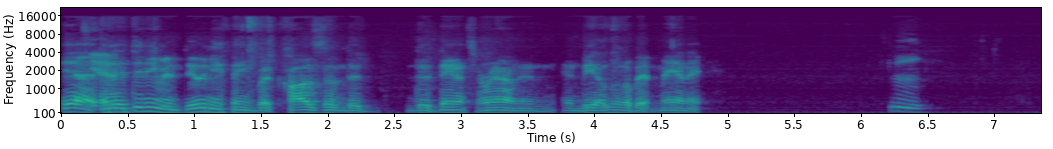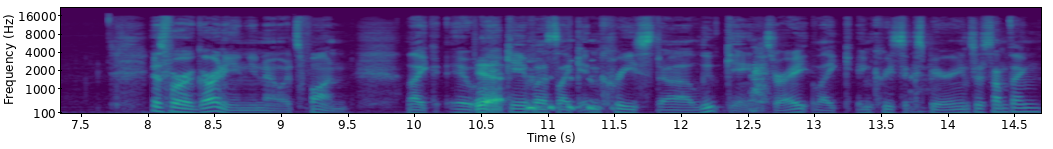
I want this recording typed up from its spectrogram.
yeah, and it didn't even do anything but cause them to, to dance around and, and be a little bit manic. Hmm. Because for a guardian, you know, it's fun. Like it, Yeah. it gave us like increased uh, loot gains, right? Like increased experience or something.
